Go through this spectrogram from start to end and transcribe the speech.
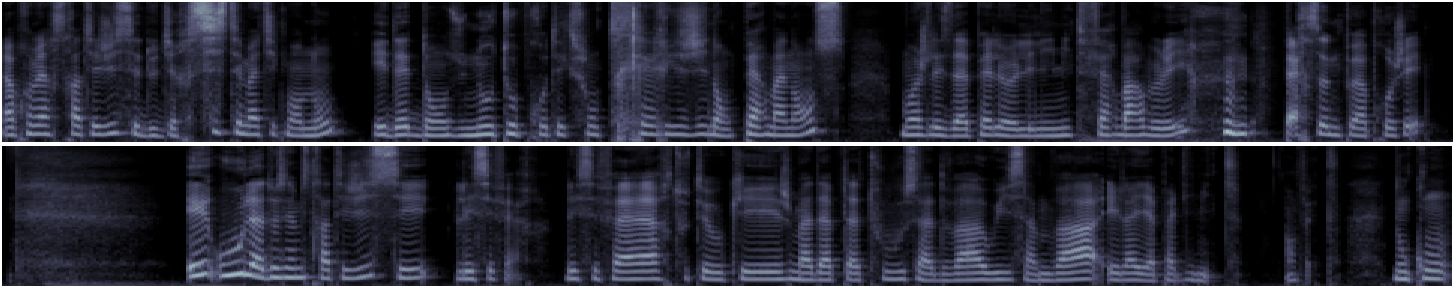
La première stratégie, c'est de dire systématiquement non et d'être dans une autoprotection très rigide en permanence. Moi, je les appelle euh, les limites faire barbelé. Personne ne peut approcher. Et où la deuxième stratégie, c'est laisser faire. Laisser faire, tout est ok, je m'adapte à tout, ça te va, oui, ça me va, et là, il n'y a pas de limite, en fait. Donc, on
